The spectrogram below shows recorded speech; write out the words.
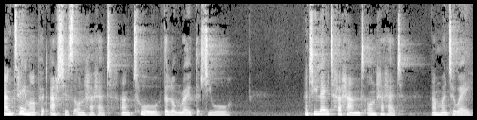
And Tamar put ashes on her head and tore the long robe that she wore. And she laid her hand on her head and went away,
